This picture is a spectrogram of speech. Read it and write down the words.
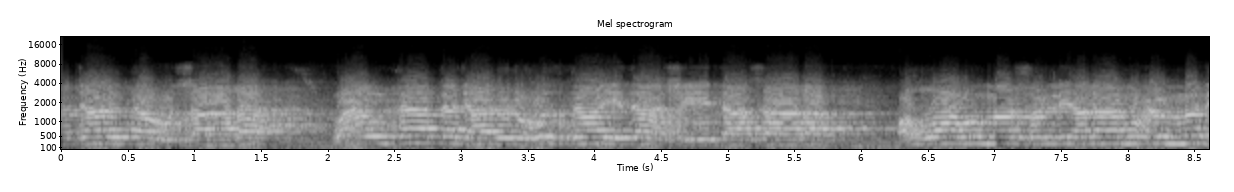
جعلته سالا وأنت تجعل الحزن إذا شئت سالا اللهم صل على محمد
